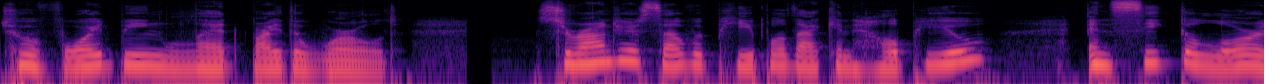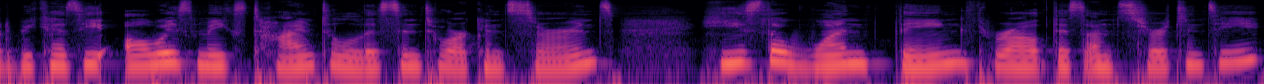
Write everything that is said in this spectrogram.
to avoid being led by the world. Surround yourself with people that can help you and seek the Lord because He always makes time to listen to our concerns. He's the one thing throughout this uncertainty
